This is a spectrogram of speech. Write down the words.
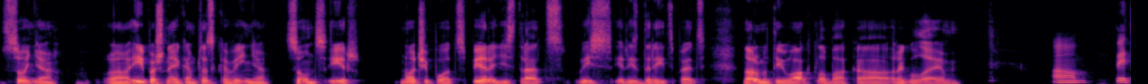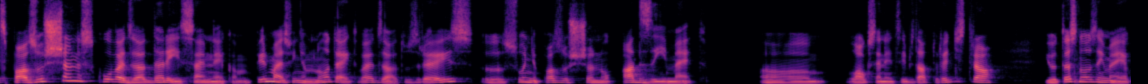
suņa uh, īpašniekam tas, ka viņa suns ir nočipots, pieregistrēts, viss ir izdarīts pēc normatīvu aktu labākā regulējuma? Um, pēc pazušanas, ko vajadzētu darīt saimniekam? Pirmais, viņam noteikti vajadzētu uzreiz uh, suņa pazušanu atzīmēt uh, lauksaimniecības datu reģistrā, jo tas nozīmē, ja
